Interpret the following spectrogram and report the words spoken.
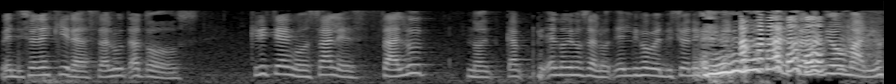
bendiciones Kira, salud a todos. Cristian González, salud. No, él no dijo salud, él dijo bendiciones. salud dijo Mario.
